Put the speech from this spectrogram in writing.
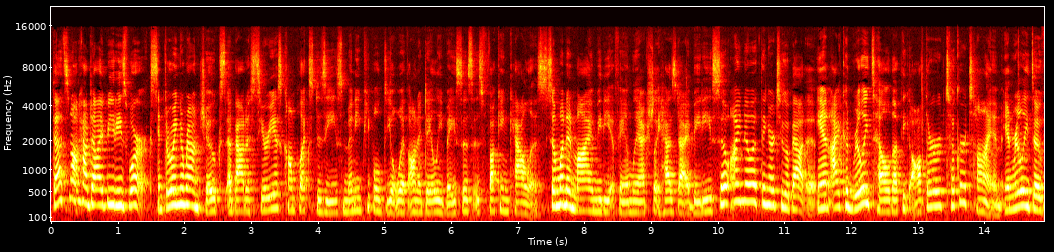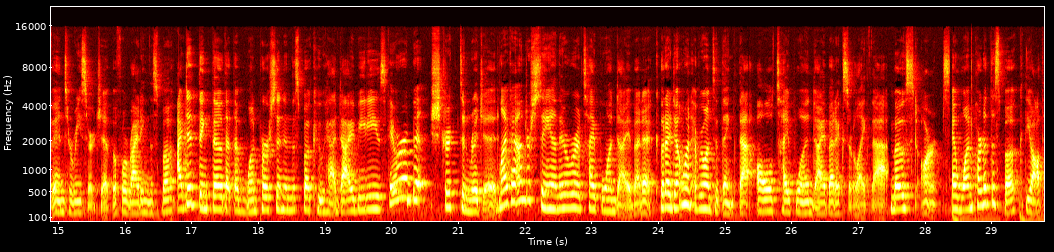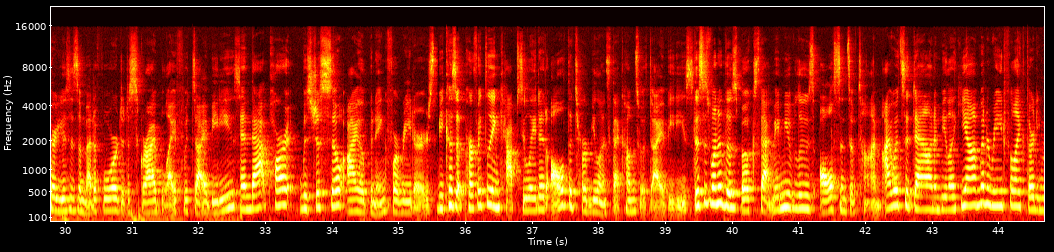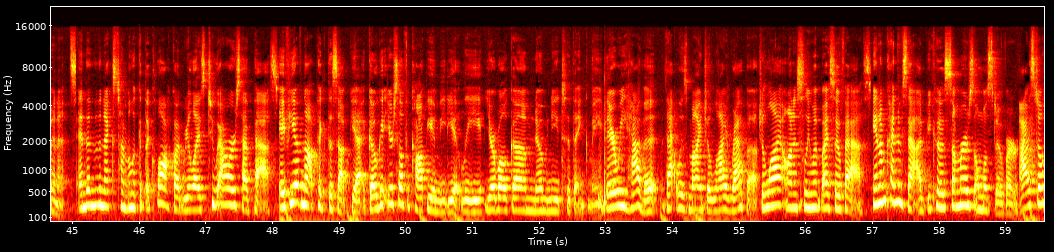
that's not how diabetes works. And throwing around jokes about a serious complex disease many people deal with on a daily basis is fucking callous. Someone in my immediate family actually has diabetes, so I know a thing or two about it. And I could really tell that the author took her time and really dove in to research it before writing this book. I did think though that the one person in this book who had diabetes, they were a bit strict and rigid. Like I understand they were a type 1 diabetic, but I don't want everyone to think that all type 1 diabetics are like that. Most aren't. And one part of this book, the author uses a metaphor to describe life with diabetes, and that part was just so eye-opening for readers because it perfectly encapsulated all of the turbulence that comes with diabetes. This is one of those books that made me lose all sense of time. I would sit down and be like, yeah, I'm gonna read for like 30 minutes. And then the next time I look at the clock, I'd realize two hours have passed. If you have not picked this up yet, go get yourself a copy immediately. You're welcome, no need to thank me. There we have it. That was my July wrap up. July honestly went by so fast. And I'm kind of sad because summer is almost over. I still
